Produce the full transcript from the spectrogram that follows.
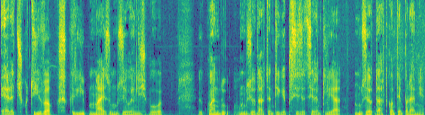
era discutível que se crie mais um museu em Lisboa, quando o Museu de Arte Antiga precisa de ser ampliado, o Museu de Arte Contemporânea,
